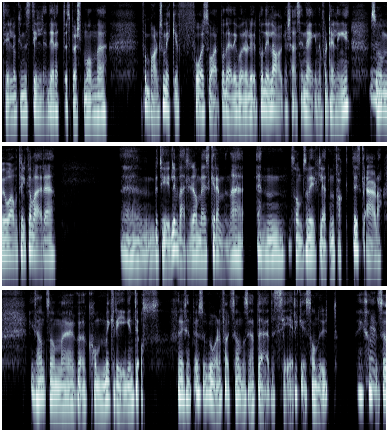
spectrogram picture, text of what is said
til å kunne stille de rette spørsmålene for barn som ikke får svar på det de går og lurer på. De lager seg sine egne fortellinger, som jo av og til kan være eh, betydelig verre og mer skremmende enn sånn som virkeligheten faktisk er, da. Ikke sant? Som eh, kommer krigen til oss, for eksempel, så går det faktisk an å si at det, er, det ser ikke sånn ut. Ikke sant? Så,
